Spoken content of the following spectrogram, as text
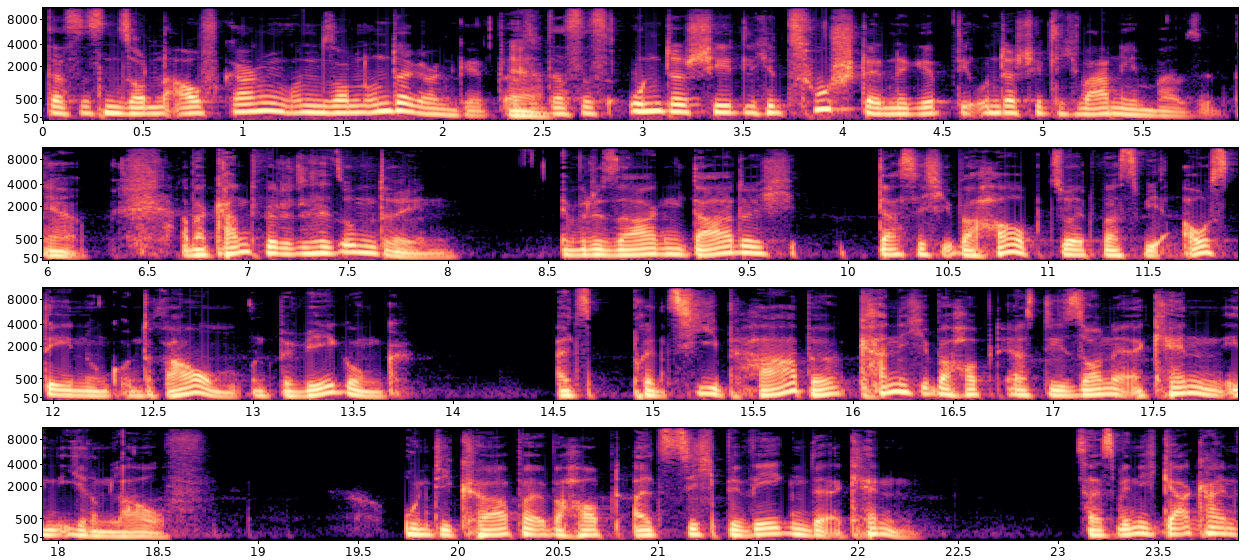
dass es einen Sonnenaufgang und einen Sonnenuntergang gibt. Also Ja. dass es unterschiedliche Zustände gibt, die unterschiedlich wahrnehmbar sind. Ja. Aber Kant würde das jetzt umdrehen. Er würde sagen, dadurch, dass ich überhaupt so etwas wie Ausdehnung und Raum und Bewegung als Prinzip habe, kann ich überhaupt erst die Sonne erkennen in ihrem Lauf und die Körper überhaupt als sich bewegende erkennen. Das heißt, wenn ich gar keinen,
